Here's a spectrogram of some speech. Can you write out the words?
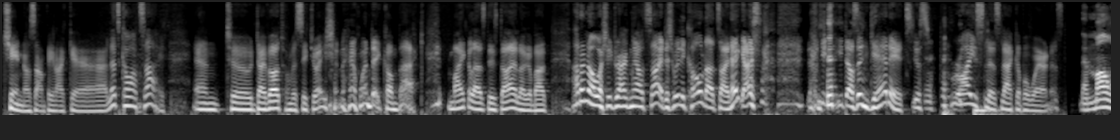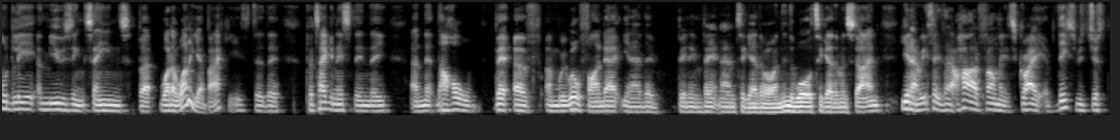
chin or something, like, uh, let's go outside and to divert from the situation. And when they come back, Michael has this dialogue about, I don't know why she dragged me outside. It's really cold outside. Hey guys, he, he, doesn't get it. Just priceless lack of awareness. They're mildly amusing scenes, but what I want to get back is to the protagonist in the and the, the whole bit of, and we will find out, you know, they've been in Vietnam together or in the war together and stuff. And you know, it's, it's a hard film and it's great. This was just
